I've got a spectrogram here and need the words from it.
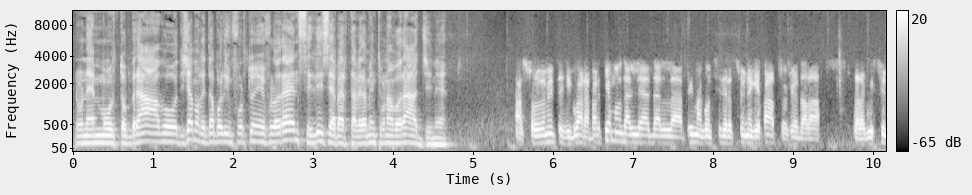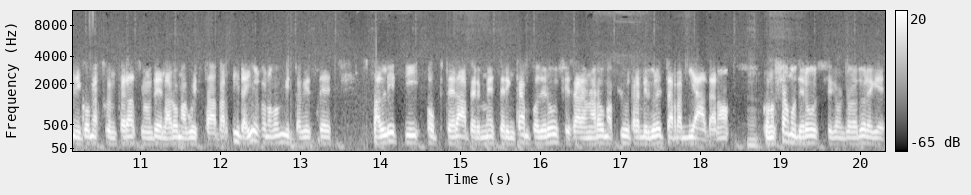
non è molto bravo. Diciamo che dopo l'infortunio di Florenzi lì si è aperta veramente una voragine. Assolutamente sì, guarda, partiamo dal, dalla prima considerazione che hai fatto, cioè dalla, dalla questione di come affronterà secondo te la Roma questa partita. Io sono convinto che se Spalletti opterà per mettere in campo De Rossi sarà una Roma più tra virgolette arrabbiata no? mm. conosciamo De Rossi che è un giocatore che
